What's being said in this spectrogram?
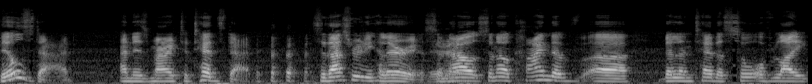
Bill's dad. And is married to Ted's dad, so that's really hilarious. So Yeah. now, so now, kind of, uh, Bill and Ted are sort of like,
